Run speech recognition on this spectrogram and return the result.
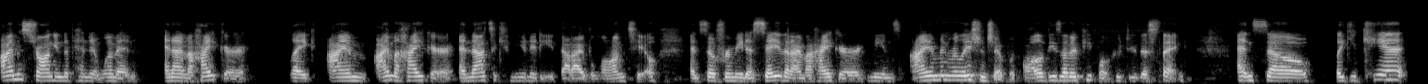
I'm a strong independent woman and I'm a hiker like i'm i'm a hiker and that's a community that i belong to. And so for me to say that i'm a hiker means i am in relationship with all of these other people who do this thing. And so like you can't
